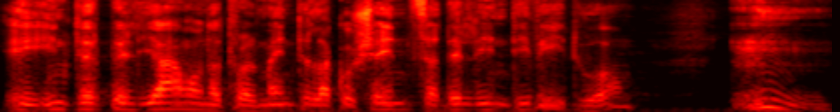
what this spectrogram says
E interpelliamo naturalmente la coscienza dell'individuo,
